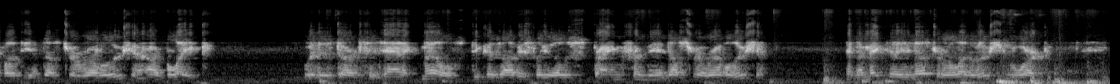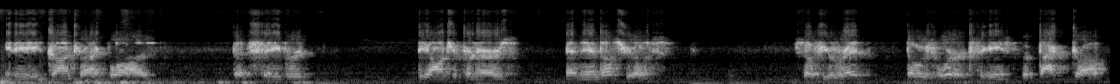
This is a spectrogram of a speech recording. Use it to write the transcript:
about the Industrial Revolution or Blake with his dark satanic mills, because obviously those sprang from the Industrial Revolution. And to make the Industrial Revolution work, you needed contract laws that favored the entrepreneurs and the industrialists. So if you read those works against the backdrop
